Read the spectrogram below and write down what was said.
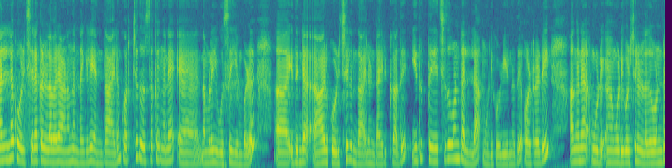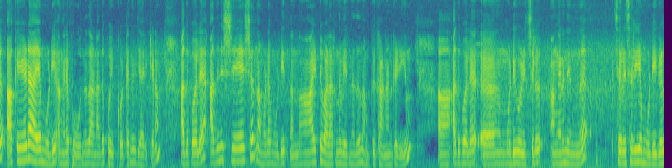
നല്ല കൊഴിച്ചിലൊക്കെ ഉള്ളവരാണെന്നുണ്ടെങ്കിൽ എന്തായാലും കുറച്ച് ദിവസമൊക്കെ ഇങ്ങനെ നമ്മൾ യൂസ് ചെയ്യുമ്പോൾ ഇതിന്റെ ആ ഒരു കൊഴിച്ചിൽ എന്തായാലും ഉണ്ടായിരിക്കും. അത് ഇത് തേച്ചത് കൊണ്ടല്ല മുടി കൊഴിയുന്നത്. ഓൾറെഡി അങ്ങനെ മുടി മുടി കൊഴിച്ചിലുള്ളത് കൊണ്ട് ആ കേടായ മുടി അങ്ങനെ പോകുന്നതാണ്. അത് പൊയ്ക്കോട്ടെ എന്ന് വിചാരിക്കണം. അതുപോലെ അതിനുശേഷം നമ്മുടെ മുടി നന്നായിട്ട് വളർന്നു വരുന്നത് നമുക്ക് കാണാൻ കഴിയും. അതുപോലെ മുടി കൊഴിച്ചിൽ അങ്ങനെ നിന്ന് ചെറിയ ചെറിയ മുടികൾ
